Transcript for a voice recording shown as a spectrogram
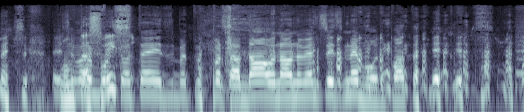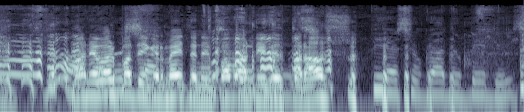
Es, es Un tas viss- to teicu, bet man par tādu dāvanu neviens cits nebūtu pateicis. Man jau var patīk ar meitenēm pavārtīties par asu. Piecu gadu bebīs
